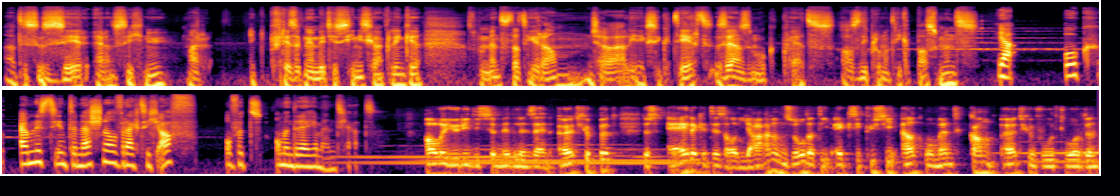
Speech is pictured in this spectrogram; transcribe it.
Het is zeer ernstig nu, maar ik vrees dat ik nu een beetje cynisch ga klinken. Op het moment dat Iran Jalali executeert, zijn ze hem ook kwijt als diplomatieke pasmunt. Ja, ook Amnesty International vraagt zich af of het om een dreigement gaat alle juridische middelen zijn uitgeput. Dus eigenlijk, het is al jaren zo dat die executie elk moment kan uitgevoerd worden.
